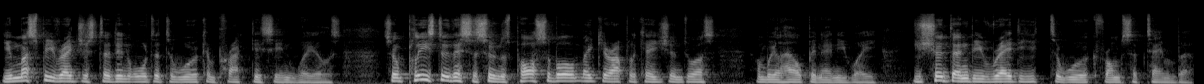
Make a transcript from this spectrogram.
You must be registered in order to work and practice in Wales. So please do this as soon as possible, make your application to us and we'll help in any way. You should then be ready to work from September.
